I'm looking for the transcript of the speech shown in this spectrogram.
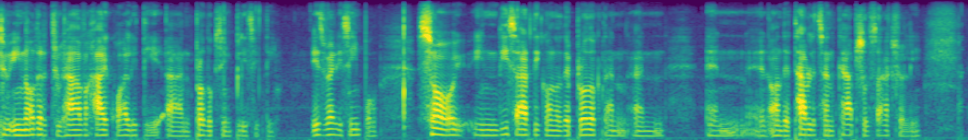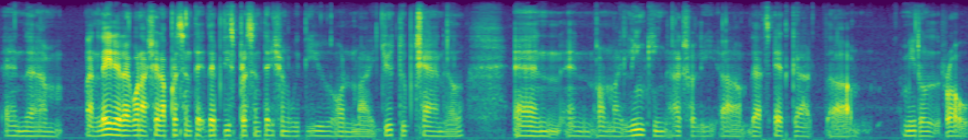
to in order to have high quality and product simplicity, it's very simple. So in this article on the product and and and, and on the tablets and capsules actually, and um, and later I'm gonna share a presenta- this presentation with you on my YouTube channel and and on my LinkedIn actually um, that's Edgar um, middle row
